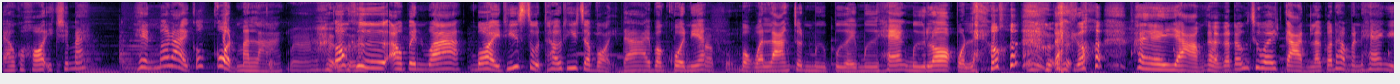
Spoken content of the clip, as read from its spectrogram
แอลกอฮอล์อีกใช่ไหม เห็นเมื่อไหร่ก็กดมาล้างมาก็คือเอาเป็นว่าบ่อยที่สุดเท่าที่จะบ่อยได้ บางคนเนี่ยครับผมบอกว่าล้างจนมือเปื่อยมือแห้งมือลอกหมดแล้ว แต่ก็พยายามค่ะก็ต้องช่วยกัน แล้วก็ถ้ามันแห้งจ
